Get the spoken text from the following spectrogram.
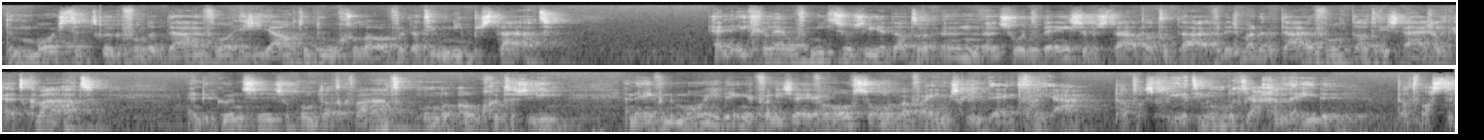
de mooiste truc van de duivel is jou te doen geloven dat hij niet bestaat. En ik geloof niet zozeer dat er een, een soort wezen bestaat dat de duivel is, maar de duivel, dat is eigenlijk het kwaad. En de kunst is om dat kwaad onder ogen te zien. En een van de mooie dingen van die zeven hoofdzonden, waarvan je misschien denkt van ja, dat was 1400 jaar geleden, dat was de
